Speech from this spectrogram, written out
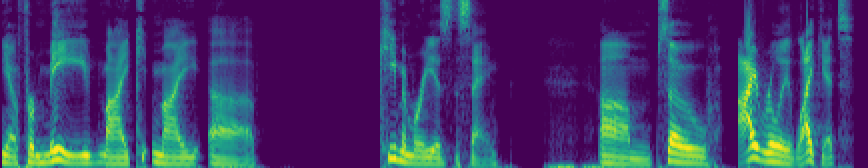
you know, for me, my my uh, key memory is the same. Um, so I really like it.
